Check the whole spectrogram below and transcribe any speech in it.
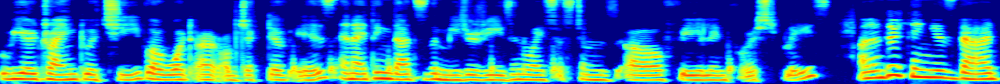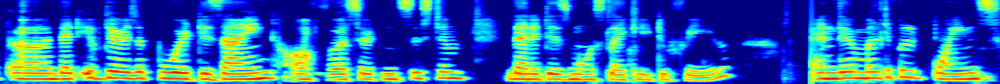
we are trying to achieve or what our objective is. And i think that's the major reason why systems uh, fail in first place. Another thing is that uh, that if there is a poor design of a certain system then it is most likely to fail. And there are multiple points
